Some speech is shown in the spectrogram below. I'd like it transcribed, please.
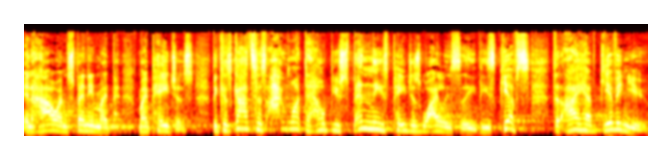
in how I'm spending my, my pages? Because God says, I want to help you spend these pages wisely, these gifts that I have given you.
